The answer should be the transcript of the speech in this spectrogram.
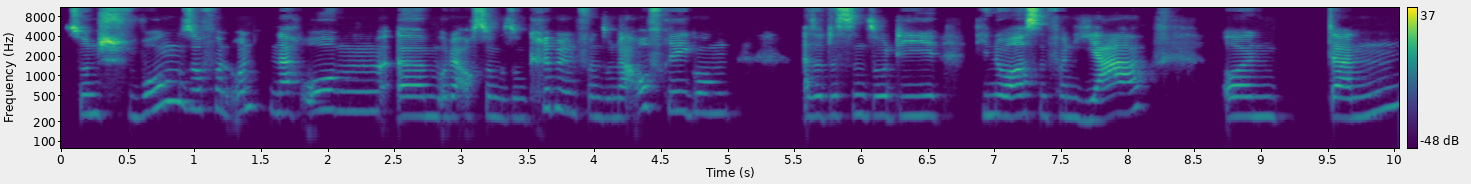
so ein Schwung so von unten nach oben ähm, oder auch so, so ein Kribbeln von so einer Aufregung. Also das sind so die, die Nuancen von Ja. Und dann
